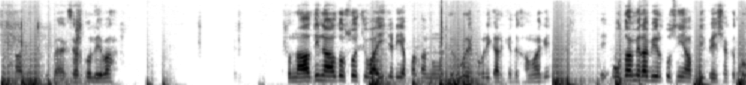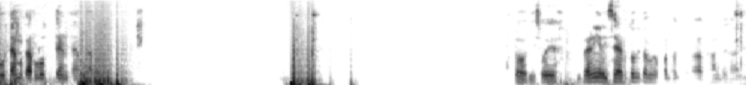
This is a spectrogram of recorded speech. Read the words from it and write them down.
ਆ ਬੈਕ ਸਾਈਡ ਤੋਂ ਲੇਵਾ। ਸੋ ਨਾਲ ਦੀ ਨਾਲ ਦੋਸਤੋ ਚਵਾਈ ਜਿਹੜੀ ਆਪਾਂ ਤੁਹਾਨੂੰ ਜ਼ਰੂਰ ਇੱਕ ਵਾਰੀ ਕਰਕੇ ਦਿਖਾਵਾਂਗੇ। ਤੇ ਉਦਾਂ ਮੇਰਾ ਵੀਰ, ਤੁਸੀਂ ਆਪਦੀ ਬੇਸ਼ੱਕ ਦੋ ਟਾਈਮ ਕਰ ਲਓ, ਤਿੰਨ ਟਾਈਮ ਕਰ ਲਓ। ਲਓ ਜੀ ਸੋ ਇਹ ਬਹਿਣੀ ਵਾਲੀ ਸਾਈਡ ਤੋਂ ਵੀ ਤੁਹਾਨੂੰ ਆਪਾਂ ਆ ਥਣ ਦਿਖਾ ਦਿੰਦੇ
